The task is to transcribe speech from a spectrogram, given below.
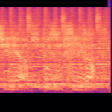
energia positiva.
